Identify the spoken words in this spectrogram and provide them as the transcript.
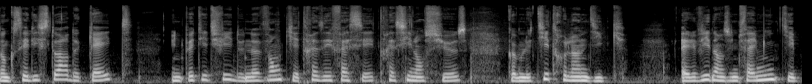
Donc c'est l'histoire de Kate, une petite fille de 9 ans qui est très effacée, très silencieuse, comme le titre l'indique. Elle vit dans une famille qui est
